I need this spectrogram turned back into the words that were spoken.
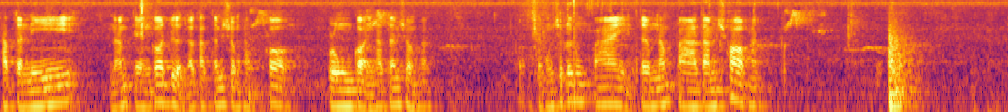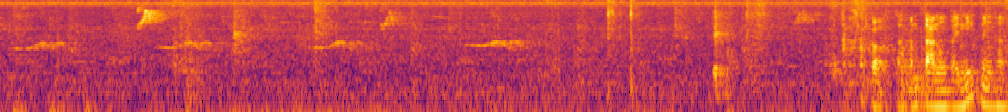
ครับตอนนี้น้ำแกงก็เดือดแล้วครับท่านผู้ชมครับก็ปรุงก่อนครับท่านผู้ชมครับ ใส่ผงชูรสลงไป เติมน้ำปลาตามชอบฮะก็ตัดน้ำตาลลงไปนิดนึงครับ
